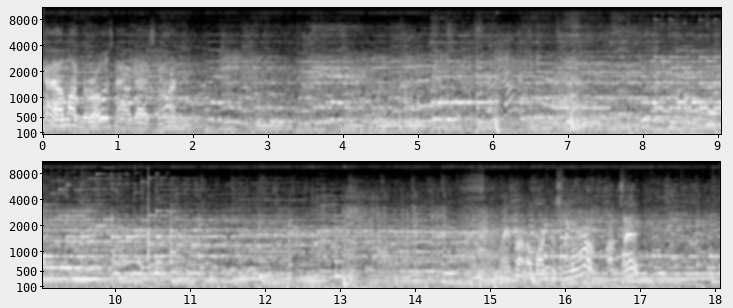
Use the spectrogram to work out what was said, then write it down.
Gotta unlock the rows now, guys. Come on. I single row. I'm sad.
